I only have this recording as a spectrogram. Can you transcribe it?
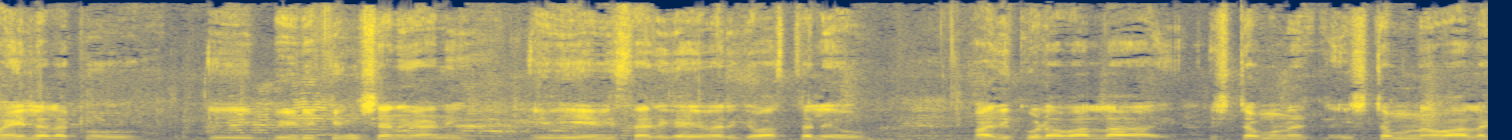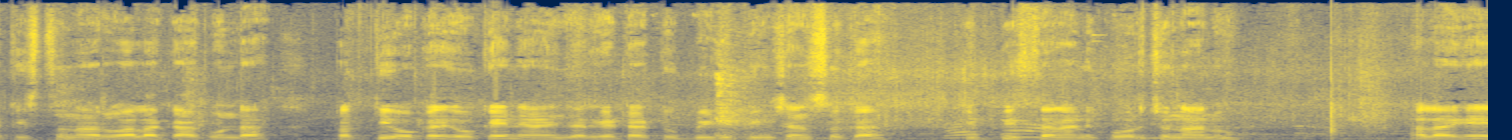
మహిళలకు ఈ బీడీ పింఛన్ కానీ ఇది ఏవి సరిగా ఎవరికి వస్తలేవు. అది కూడా వాళ్ళ ఇష్టమున్న ఇష్టమున్న వాళ్ళకి ఇస్తున్నారు. అలా కాకుండా ప్రతి ఒక్కరికి ఒకే న్యాయం జరిగేటట్టు బీడీ పింఛన్స్గా ఇప్పిస్తానని కోరుచున్నాను. అలాగే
